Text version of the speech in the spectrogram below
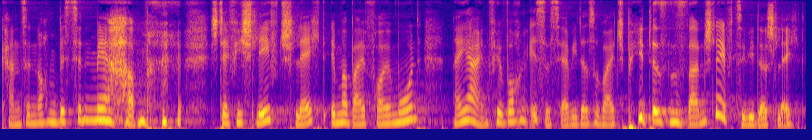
kann sie noch ein bisschen mehr haben. Steffi schläft schlecht, immer bei Vollmond. Naja, in vier Wochen ist es ja wieder soweit. Spätestens dann schläft sie wieder schlecht.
